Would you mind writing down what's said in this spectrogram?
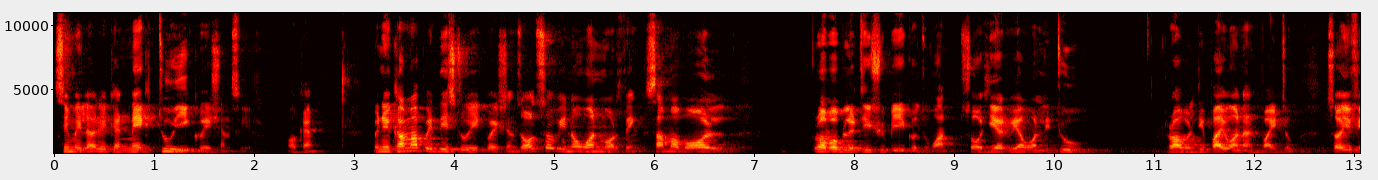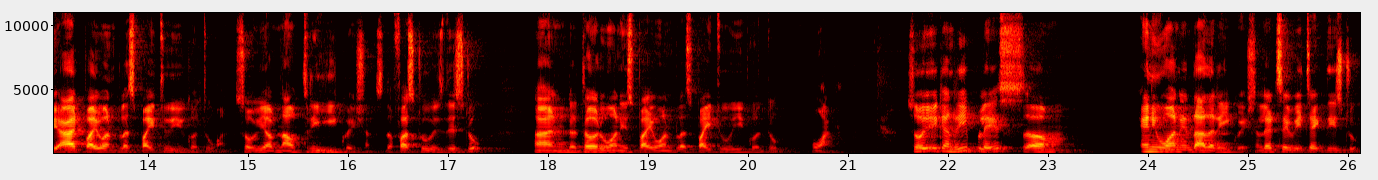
Similar you can make two equations here okay. When you come up with these two equations, also we know one more thing, sum of all probability should be equal to 1. So here we have only two probability, pi 1 and pi 2. So if you add pi 1 plus pi 2 equal to 1. So we have now three equations. The first two is this two and the third one is pi 1 plus pi 2 equal to 1. So you can replace um, any one in the other equation. Let's say we take these two,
